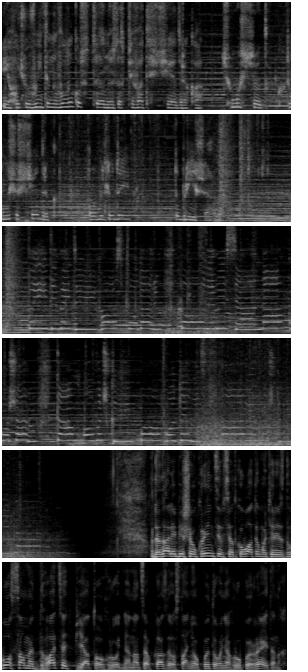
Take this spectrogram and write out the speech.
Я хочу вийти на велику сцену і заспівати Щедрика. Чому Щедрик? Тому що Щедрик робить людей добріше. Дедалі більше українців святкуватимуть Різдво саме 25 грудня. На це вказує останнє опитування групи Рейтинг.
